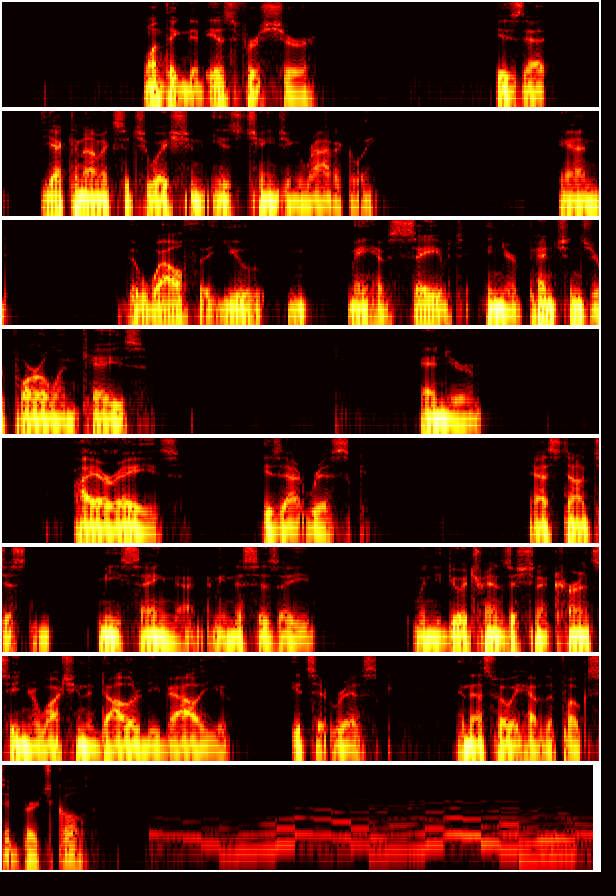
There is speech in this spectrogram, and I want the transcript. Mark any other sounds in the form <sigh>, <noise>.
One thing that is for sure is that the economic situation is changing radically and the wealth that you may have saved in your pensions, your 401ks, and your IRAs is at risk. That's not just me saying that. I mean, this is a, when you do a transition of currency and you're watching the dollar devalue, it's at risk. And that's why we have the folks at Birch Gold.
